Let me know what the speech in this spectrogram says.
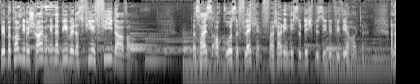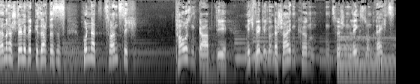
Wir bekommen die Beschreibung in der Bibel, dass viel Vieh da war. Das heißt auch große Fläche, wahrscheinlich nicht so dicht besiedelt wie wir heute. An anderer Stelle wird gesagt, dass es 120.000 gab, die nicht wirklich unterscheiden konnten zwischen links und rechts.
